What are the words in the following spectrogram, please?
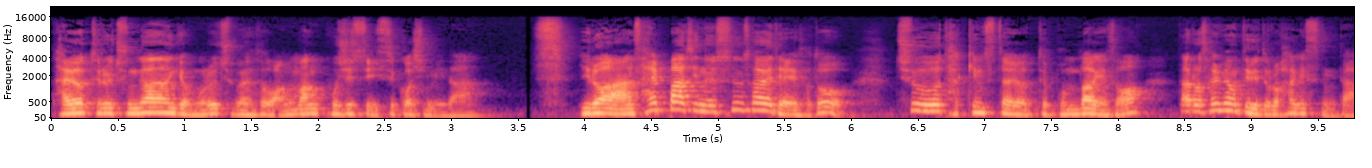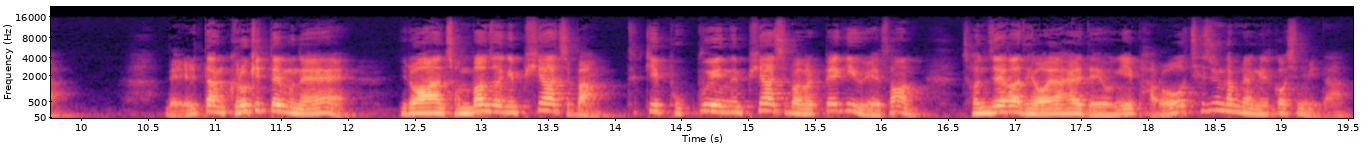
다이어트를 중단하는 경우를 주변에서 왕왕 보실 수 있을 것입니다. 이러한 살 빠지는 순서에 대해서도 추후 다킴스 다이어트 본방에서 따로 설명드리도록 하겠습니다. 네, 일단 그렇기 때문에 이러한 전반적인 피하 지방, 특히 복부에 있는 피하 지방을 빼기 위해선 전제가 되어야 할 내용이 바로 체중 감량일 것입니다.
